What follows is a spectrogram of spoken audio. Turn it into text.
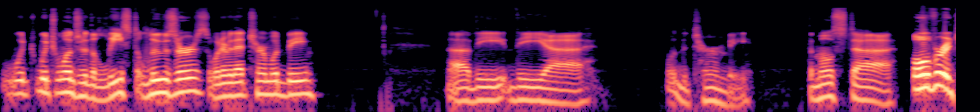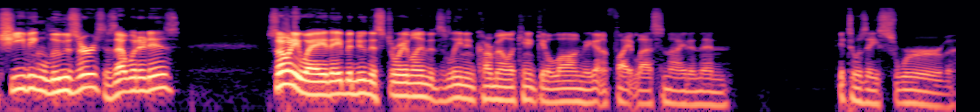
which which ones are the least losers, whatever that term would be. Uh, the the uh, what would the term be? The most uh, overachieving losers. Is that what it is? So anyway, they've been doing this storyline that Zelina and Carmella can't get along. They got in a fight last night, and then it was a swerve.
